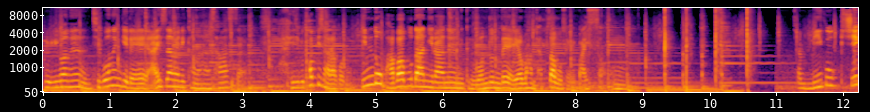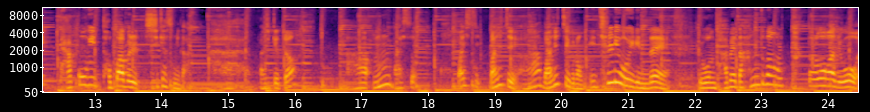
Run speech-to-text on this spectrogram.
그리고 이거는 집 오는 길에 아이스 아메리카노 하나 사왔어요. 아, 이 집이 커피 잘하거든. 인도 바바부단이라는 그 원두인데 여러분 한번 밥 사보세요. 맛있어. 음. 자, 미국식 닭고기 덮밥을 시켰습니다. 아, 맛있겠죠? 아, 음, 맛있어. 어, 맛있지? 맛있지? 아, 맛있지, 그럼. 이 칠리 오일인데, 요건 밥에다 한두 방울 탁 떨궈가지고,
